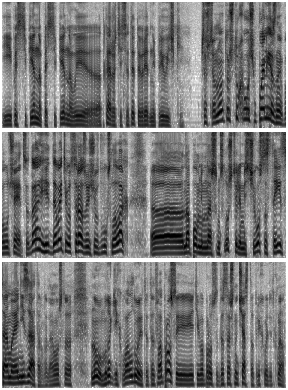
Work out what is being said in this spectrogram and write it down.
И постепенно, постепенно вы откажетесь от этой вредной привычки. Слушайте, ну эта штука очень полезная получается, да? И давайте вот сразу еще в двух словах э, напомним нашим слушателям, из чего состоит самый ионизатор, потому что, ну, многих волнует этот вопрос, и эти вопросы достаточно часто приходят к нам.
